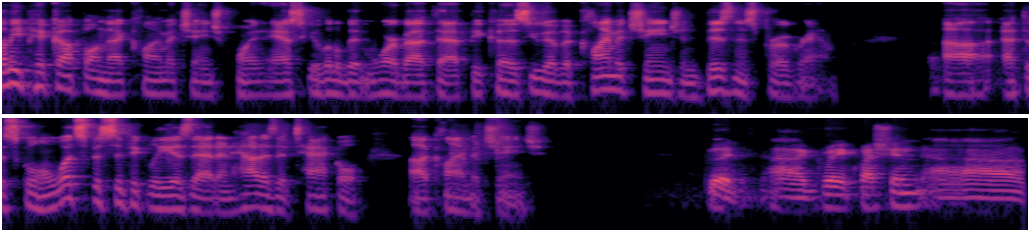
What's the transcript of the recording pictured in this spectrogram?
Let me pick up on that climate change point and ask you a little bit more about that because you have a climate change and business program uh, at the school. And what specifically is that, and how does it tackle uh, climate change? Good, uh, great question, uh,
